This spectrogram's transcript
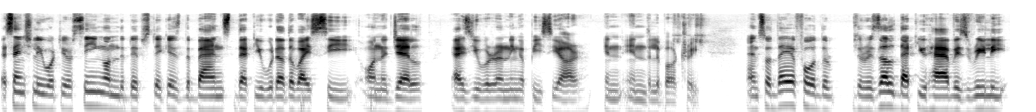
essentially what you're seeing on the dipstick is the bands that you would otherwise see on a gel as you were running a PCR in, in the laboratory. And so therefore, the, the result that you have is really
